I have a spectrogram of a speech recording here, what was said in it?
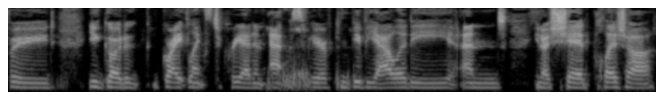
food. You go to great lengths to create an atmosphere of conviviality and you know shared pleasure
